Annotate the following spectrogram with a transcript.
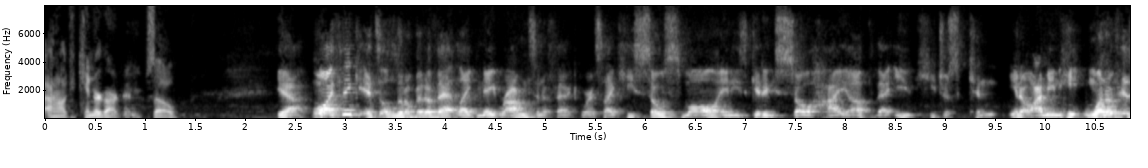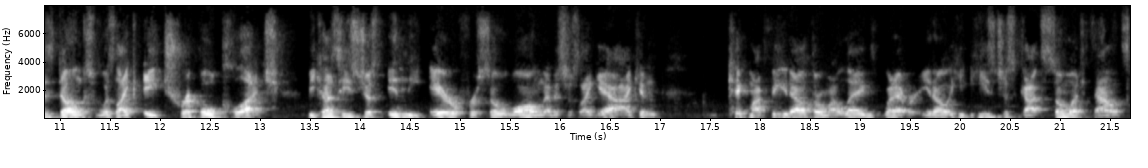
I don't know, like a kindergartner. So yeah. Well, I think it's a little bit of that like Nate Robinson effect where it's like he's so small and he's getting so high up that you, he just can, you know, I mean, he one of his dunks was like a triple clutch because he's just in the air for so long that it's just like, yeah, I can kick my feet out, throw my legs, whatever. You know, he, he's just got so much bounce.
